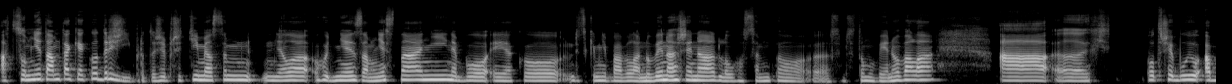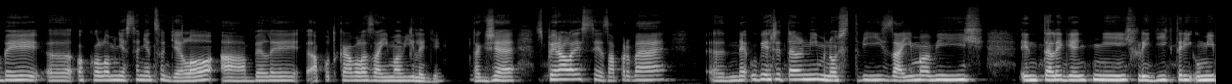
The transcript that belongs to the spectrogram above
a co mě tam tak jako drží, protože předtím já jsem měla hodně zaměstnání, nebo i jako vždycky mě bavila novinařina, dlouho jsem, to, eh, jsem se tomu věnovala. A eh, potřebuju, aby eh, okolo mě se něco dělo a byli a potkávala zajímaví lidi. Takže Spiralis je za prvé neuvěřitelné množství zajímavých, inteligentních lidí, kteří umí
